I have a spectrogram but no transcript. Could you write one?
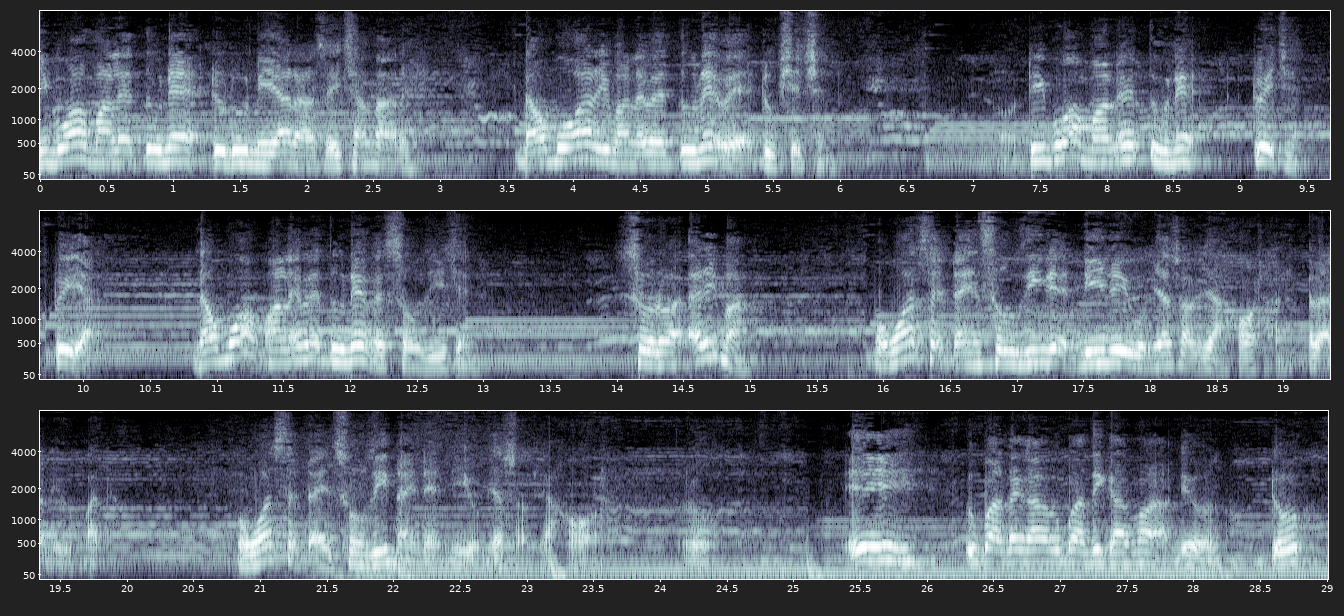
ီဘဝမှာလည်းသူနဲ့အတူတူနေရတာစိတ်ချမ်းသာတယ်နောက်ဘဝတွေမှာလည်းပဲသူနဲ့ပဲအတူဖြစ်ချင်တယ်ဒီဘဝမှာလည်းသူနဲ့တွေ့ချင်တွေ့ရတယ်နောက်ဘဝမှာလည်းပဲသူနဲ့ပဲစုံစည်းချင်တယ်ဆိုတော့အဲ့ဒီမှာဘဝဆက်တိုင်းစုံစည်းတဲ့နည်းလေးကိုမြတ်စွာဘုရားဟောထားတယ်အဲ့ဒါလေးကိုမှတ်တယ်ဘဝဆက်တိုင်းစုံစည်းနိုင်တဲ့နည်းကိုမြတ်စွာဘုရားဟောတာသူတို့အေးဥပဒကဥပဒိကမမျိုးတို့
